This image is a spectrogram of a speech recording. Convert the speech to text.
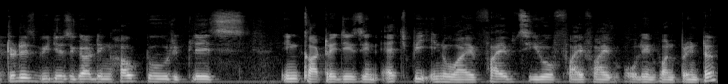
today's video is regarding how to replace ink cartridges in HP Envy 5055 all-in-one printer.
